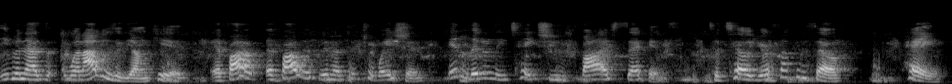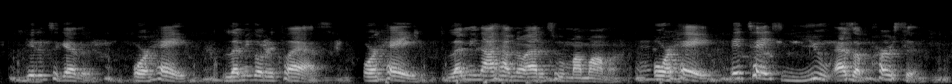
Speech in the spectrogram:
even as when I was a young kid, if I if I was in a situation, it literally takes you five seconds to tell your fucking self, "Hey, get it together," or "Hey, let me go to class," or "Hey, let me not have no attitude with my mama," mm-hmm. or "Hey, it takes you as a person."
